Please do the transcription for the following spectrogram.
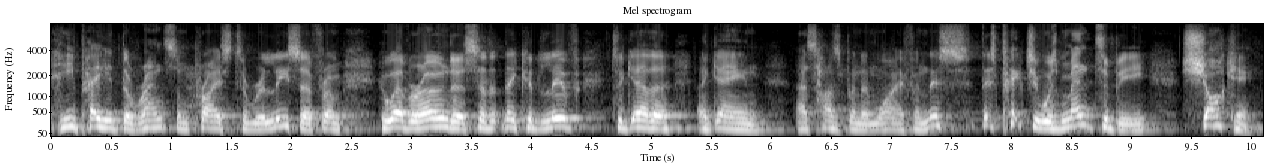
He paid the ransom price to release her from whoever owned her so that they could live together again as husband and wife. And this, this picture was meant to be shocking.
